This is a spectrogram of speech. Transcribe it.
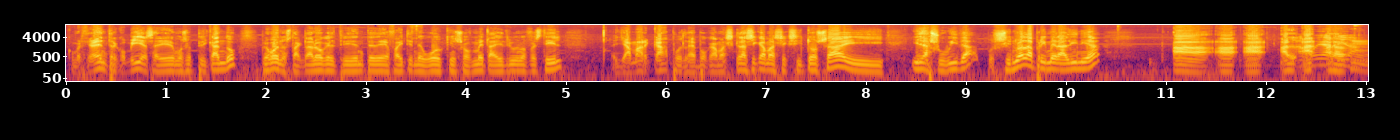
Comercial, entre comillas, ahí iremos explicando. Pero bueno, está claro que el tridente de Fighting the World, Kings of Metal y Tribune of Steel ya marca pues la época más clásica, más exitosa y, y la subida, pues si no a la primera línea, a, a- a- a- muy a- a- arriba.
